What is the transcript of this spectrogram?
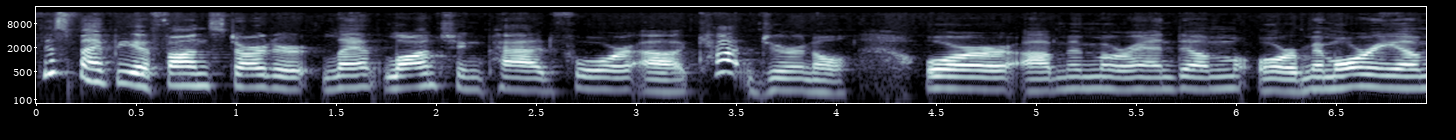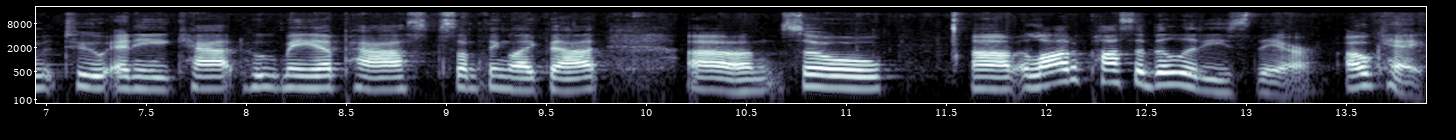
this might be a fun starter launching pad for a cat journal or a memorandum or memoriam to any cat who may have passed, something like that. Um, so uh, a lot of possibilities there. Okay.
